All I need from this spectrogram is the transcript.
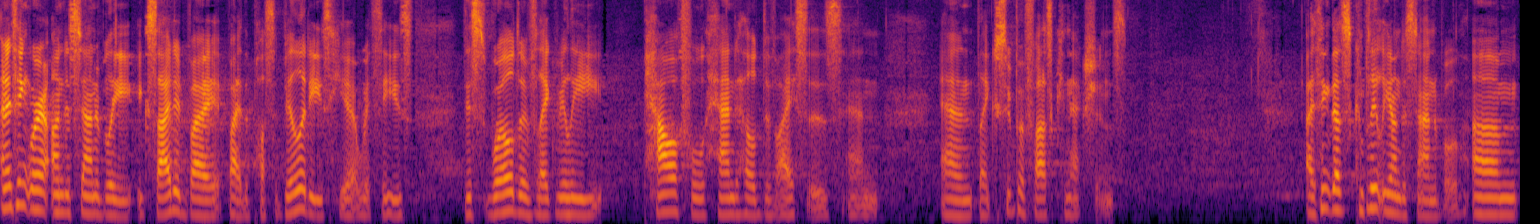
And I think we're understandably excited by, by the possibilities here with these, this world of like really powerful handheld devices and, and like super fast connections. I think that's completely understandable. Um,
